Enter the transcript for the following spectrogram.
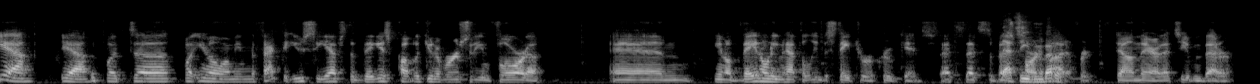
Yeah, yeah, but uh, but you know, I mean, the fact that UCF's the biggest public university in Florida, and you know they don't even have to leave the state to recruit kids. That's that's the best that's part about it for down there. That's even better.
